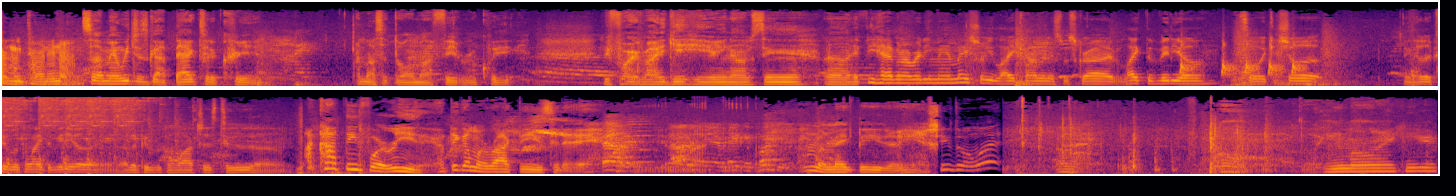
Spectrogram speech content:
and we turn it up. So man, we just got back to the crib. I'm about to throw on my fit real quick before everybody get here. You know what I'm saying? Uh, if you haven't already, man, make sure you like, comment, and subscribe. Like the video so it can show up and other people can like the video and other people can watch this too. Um, I caught these for a reason. I think I'm gonna rock these today. I'm gonna make these right here. She's doing what? Oh hemo right here.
